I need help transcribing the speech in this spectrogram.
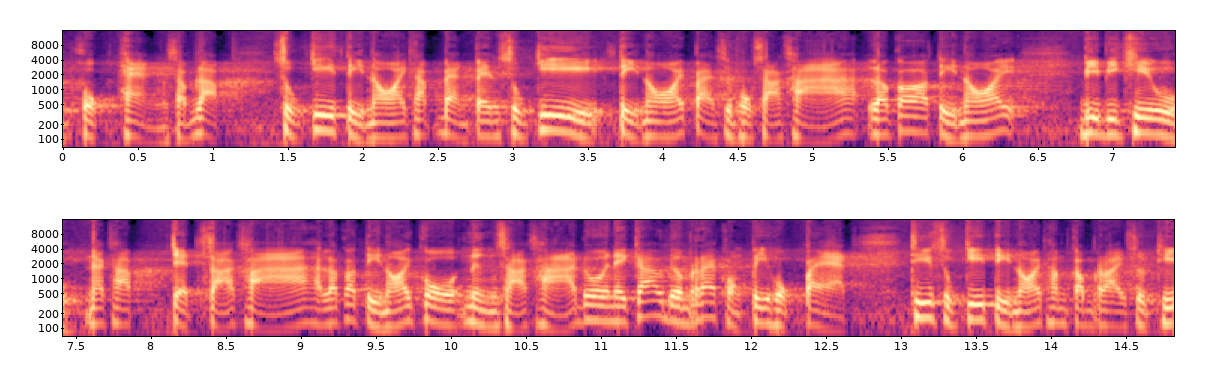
96 แห่งสำหรับสุกี้ตีน้อยครับ แบ่งเป็นสุกี้ตีน้อย 86 สาขา แล้วก็ตีน้อย BBQ นะครับ7สาขา แล้วก็ตีน้อยโก 1 สาขา โดยใน 9 เดือนแรกของปี 68 ที่สุกี้ตีน้อยทำกำไรสุทธิ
